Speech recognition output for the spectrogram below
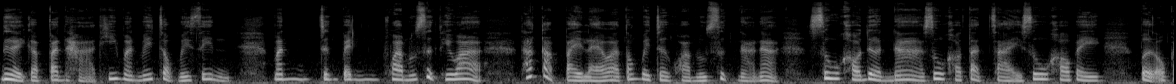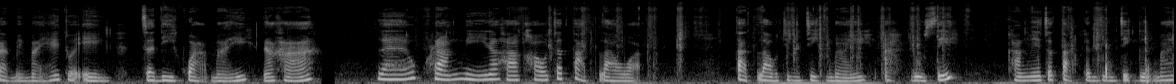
เหนื่อยกับปัญหาที่มันไม่จบไม่สิ้น มันจึงเป็นความรู้สึกที่ว่า ถ้ากลับไปแล้วอะต้องไปเจอความรู้สึกนั้นอะสู้เขาเดินหน้า สู้เขาตัดใจ สู้เขาไปเปิดโอกาสใหม่ ๆ ให้ตัวเอง จะดีกว่าไหมนะคะ แล้วครั้งนี้นะคะ เขาจะตัดเราอะตัดเราจริงๆไหมอะดูสิครั้งนี้จะตัดกันจริง ๆ หรือไม่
